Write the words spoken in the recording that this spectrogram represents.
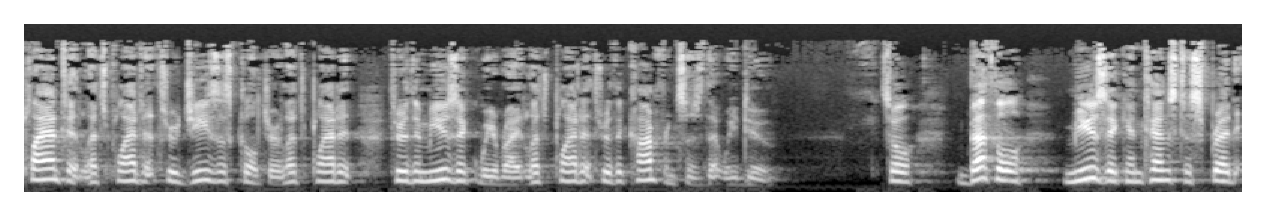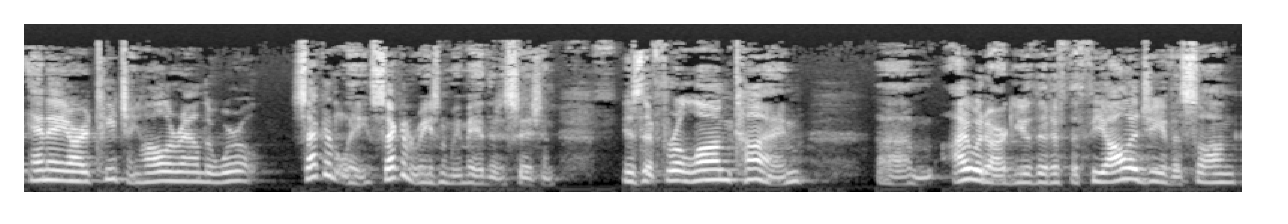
plant it. Let's plant it through Jesus culture. Let's plant it through the music we write. Let's plant it through the conferences that we do. So Bethel music intends to spread NAR teaching all around the world. Secondly, second reason we made the decision is that for a long time, um, I would argue that if the theology of a song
